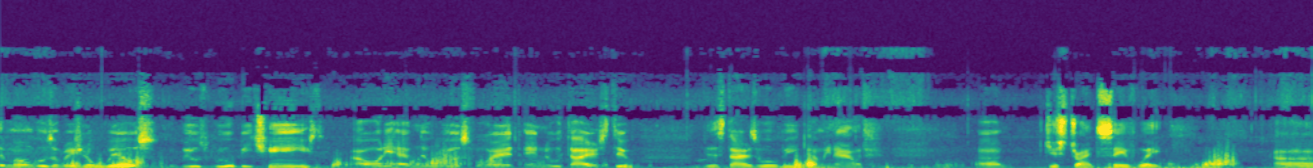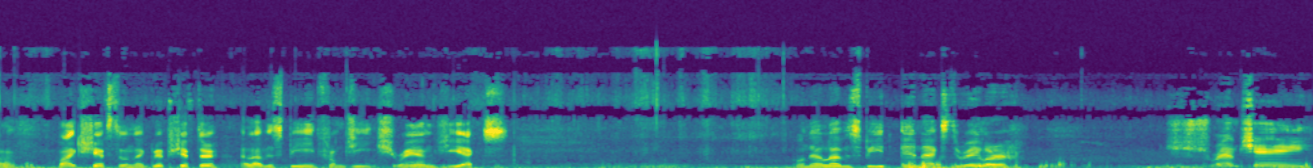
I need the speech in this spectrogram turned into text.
the Mongoose original wheels. The wheels will be changed. I already have new wheels for it and new tires too. These tires will be coming out. Uh, just trying to save weight. Uh, bike shifts on the grip shifter, 11 speed from G GX. On the 11 speed NX derailleur, SRAM chain,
